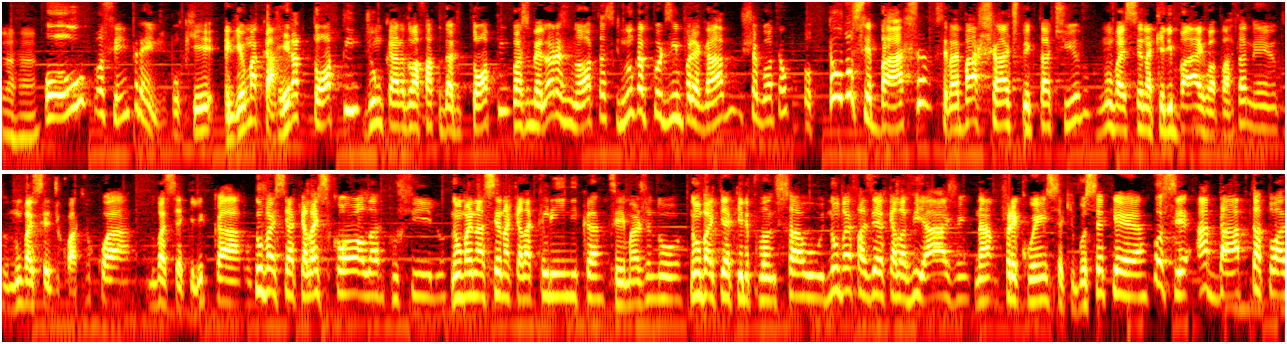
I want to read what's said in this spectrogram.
Aham. ou você empreende. Porque peguei uma carreira top de um cara de uma faculdade top, com as melhores notas, que nunca ficou desempregado e chegou até o topo. Então você baixa, você vai baixar a expectativa, não vai ser naquele bairro apartamento, não vai ser de quatro quartos, não vai ser aquele carro, não vai ser aquela escola pro filho, não vai nascer naquela clínica, que você imaginou, não vai ter aquele plano de saúde, não vai fazer aquela viagem na frequência que você quer. Você adapta a tua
